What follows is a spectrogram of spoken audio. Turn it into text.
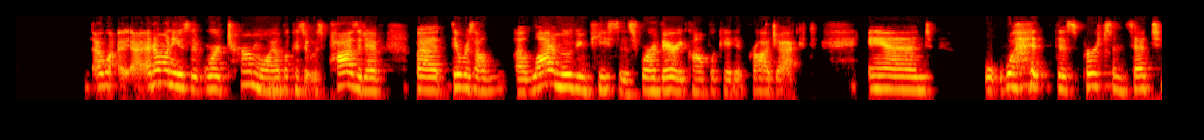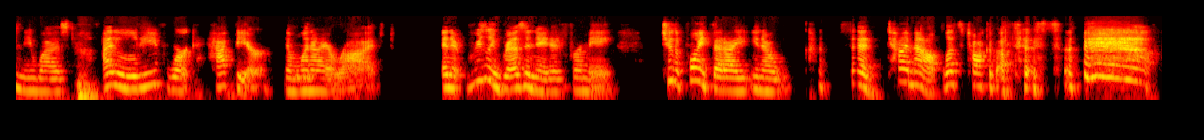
I, I don't want to use the word turmoil because it was positive, but there was a, a lot of moving pieces for a very complicated project. And what this person said to me was, I leave work happier than when I arrived. And it really resonated for me to the point that I, you know, kind of said, time out, let's talk about this.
